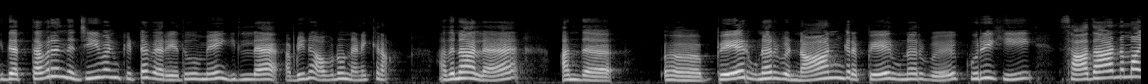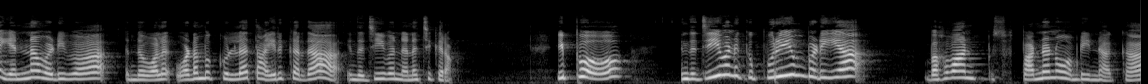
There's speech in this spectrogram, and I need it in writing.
இதை தவிர இந்த ஜீவன்கிட்ட வேறு எதுவுமே இல்லை அப்படின்னு அவனும் நினைக்கிறான். அதனால் அந்த பேருணர்வு நான்கிற பேர் உணர்வு குறுகி சாதாரணமாக என்ன வடிவாக இந்த உல உடம்புக்குள்ளே தான் இருக்கிறதா இந்த ஜீவன் நினச்சிக்கிறான். இப்போது இந்த ஜீவனுக்கு புரியும்படியாக பகவான் பண்ணணும் அப்படின்னாக்கா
